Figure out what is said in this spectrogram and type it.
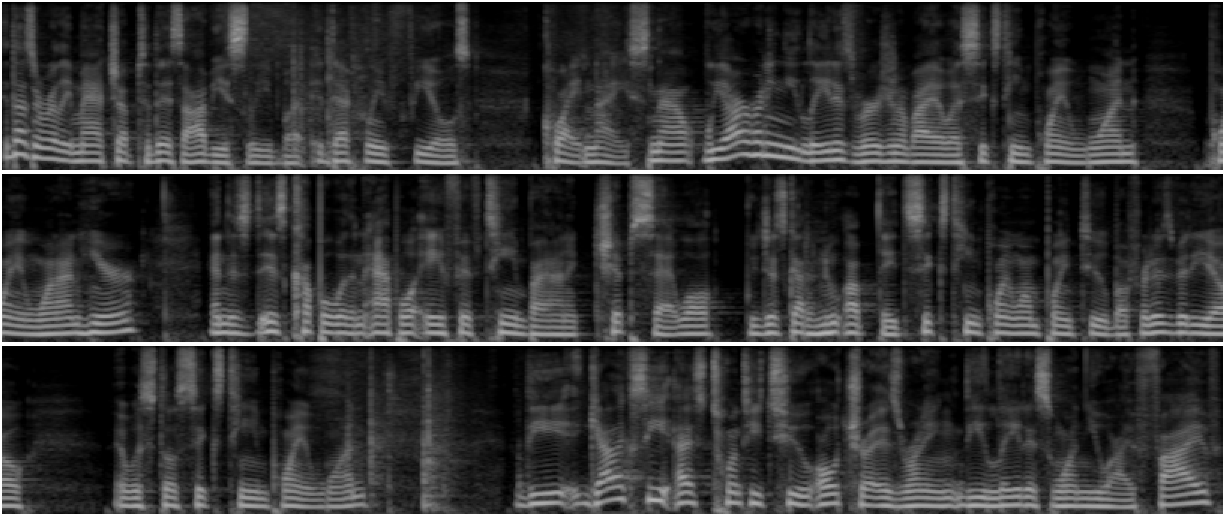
It doesn't really match up to this, obviously, but it definitely feels quite nice. Now, we are running the latest version of iOS 16.1.1 on here. And this is coupled with an Apple A15 Bionic chipset. Well, we just got a new update, 16.1.2, but for this video, it was still 16.1. The Galaxy S22 Ultra is running the latest One UI 5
